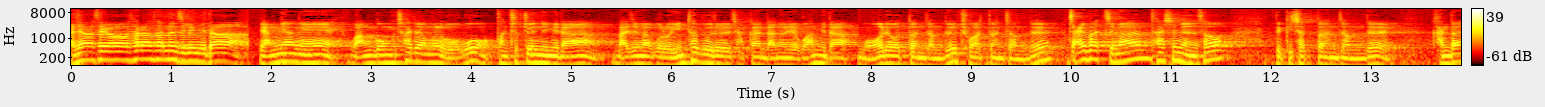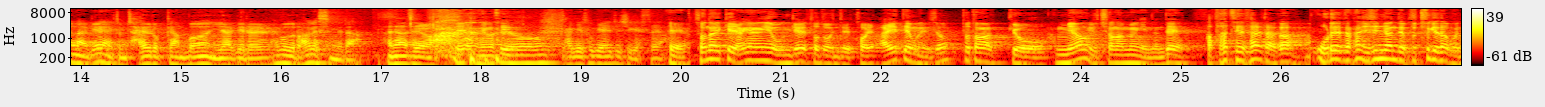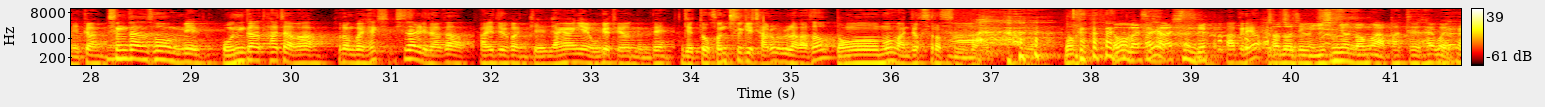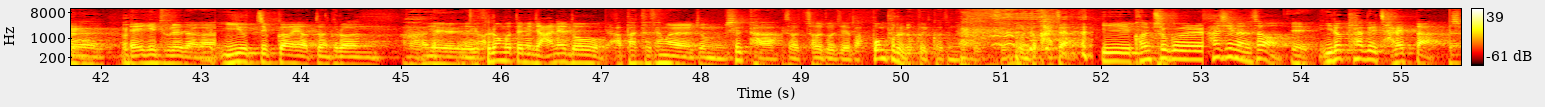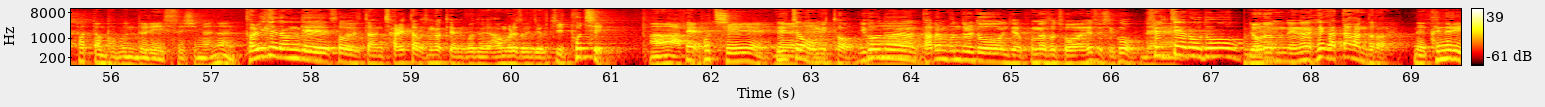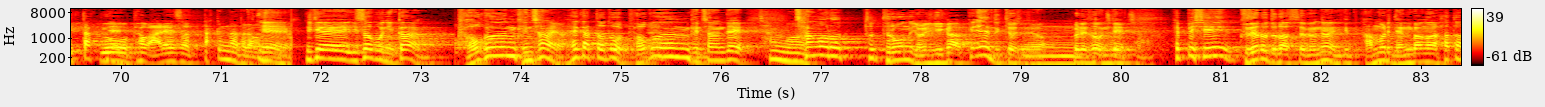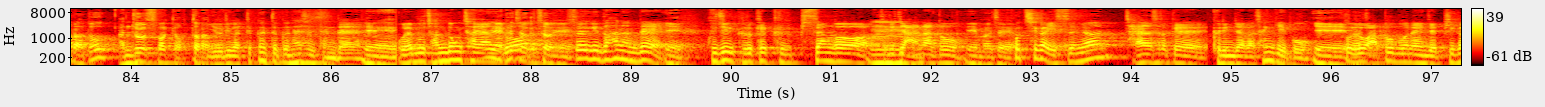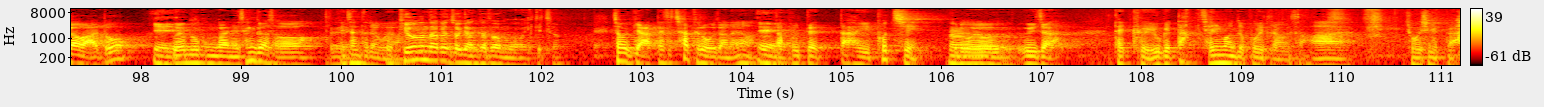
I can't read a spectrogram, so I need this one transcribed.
안녕하세요. 사람 사는 집입니다. 양양에 완공 촬영을 오고 건축주님이랑 마지막으로 인터뷰를 잠깐 나누려고 합니다. 뭐 어려웠던 점들, 좋았던 점들, 짧았지만 사시면서 느끼셨던 점들 간단하게 좀 자유롭게 한번 이야기를 해보도록 하겠습니다. 안녕하세요. 네, 안녕하세요. 자기 소개해 주시겠어요? 네, 저는 이렇게 양양에 온 게 저도 이제 거의 아이 때문이죠. 초등학교 한 명, 유치원 한 명이 있는데 아파트에 살다가 오래된 한 20년대 구축이다 보니까 층간 소음 및 온갖 하자와 그런 거에 핵- 시달리다가 아이들과 이렇게 양양에 오게 되었는데 이제 또 건축이 잘 올라가서 너무 만족스럽습니다. 너무, 너무 말씀 잘하시는데요? 아, 그래요? 저도 지금 20년 넘은 아파트에 살고 있고 네. 애기 둘에다가 이웃집과의 어떤 그런 아, 예, 예. 예, 그런 것 때문에 이제 아내도 아파트 생활 좀 싫다. 그래서 저도 이제 막 뽐뿌를 넣고 있거든요. 우리도 가자. 이 건축을 하시면서 예. 이렇게 하길 잘했다 싶었던 부분들이 있으시면은 설계 단계에서 일단 잘했다고 생각하는 거는 아무래도 이제 이 포치 아 앞에 네. 포치 네. 1.5m. 이거는 다른 분들도 이제 보면서 좋아해 주시고 네. 실제로도 여름에는 해가 딱 안 들어와요. 네 그늘이 딱요 네. 벽 아래에서 딱 끝나더라고요. 예, 이게 있어 보니까 벽은 괜찮아요. 해가 떠도 벽은 괜찮은데 네. 창문. 창으로 트- 들어오는 열기가 꽤 느껴져요. 음, 그래서 그쵸, 이제 그쵸. 햇빛이 그대로 들어왔으면은 이게 아무리 냉방을 하더라도 안 좋을 수밖에 없더라고요. 유리가 뜨끈뜨끈했을 텐데 예. 외부 전동 차양으로 예, 그쵸, 그쵸, 예. 쓰기도 하는데 예. 굳이 그렇게 그 비싼 거 들이지 음. 않아도 예, 맞아요. 포치가 있으면 자연스럽게 그림자가 생기고 예, 또요 맞아요. 앞부분에 이제 비가 와도 예. 외부 공간이 생겨서 괜찮더라고요. 비 오는 날은 저기 앉아서 뭐 있겠죠. 저기 앞에서 차 들어오잖아요. 예. 딱볼 때 딱 이 포치 그리고 음. 요 의자 데크 요게 딱 제일 먼저 보이더라고요. 그래서 아 좋으시겠다.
